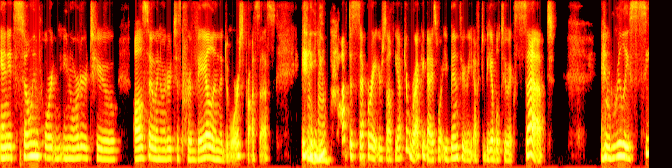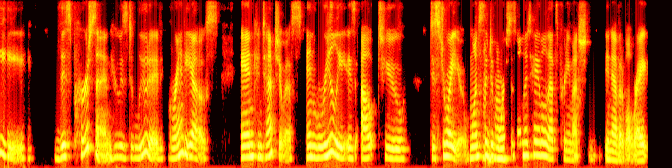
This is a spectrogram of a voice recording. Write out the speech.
and it's so important in order to also in order to prevail in the divorce process mm-hmm. you have to separate yourself. You have to recognize what you've been through. You have to be able to accept and really see this person who is deluded grandiose and contemptuous and really is out to destroy you. Once the mm-hmm. divorce is on the table, that's pretty much inevitable, right?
